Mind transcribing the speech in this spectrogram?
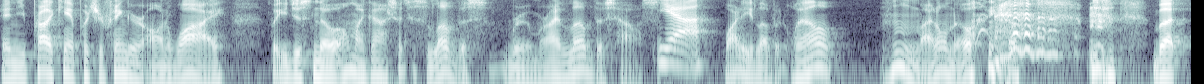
And you probably can't put your finger on why, but you just know, oh my gosh, I just love this room or I love this house. Yeah. Why do you love it? Well, hmm, I don't know. but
